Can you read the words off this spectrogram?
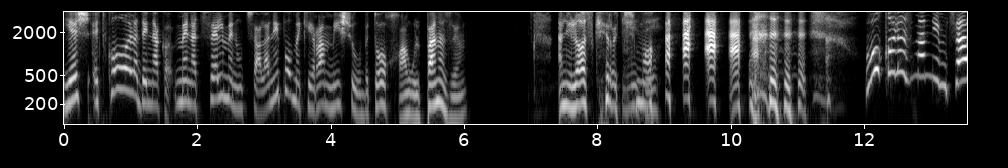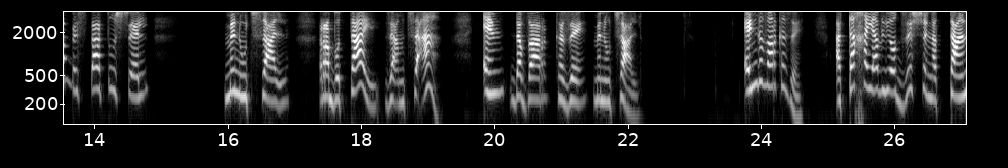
יש את כל הדינמיקה, מנצל, מנוצל. אני פה מכירה מישהו בתוך האולפן הזה, אני לא אזכיר את שמו. הוא נמצא בסטטוס של מנוצל. רבותיי, זו המצאה. אין דבר כזה מנוצל. אין דבר כזה. אתה חייב להיות זה שנתן,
